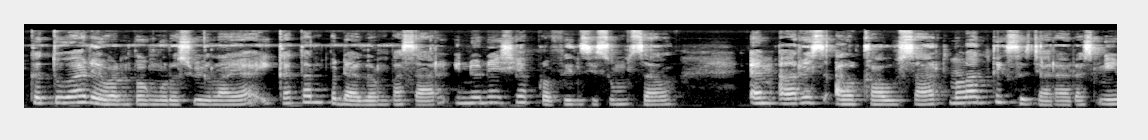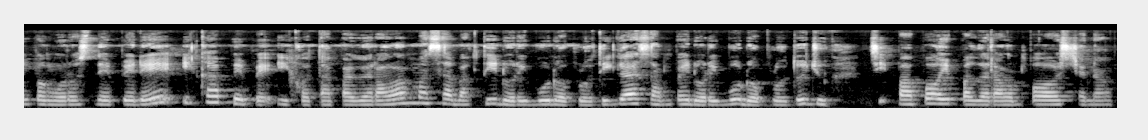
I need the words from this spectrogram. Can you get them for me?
Ketua Dewan Pengurus Wilayah Ikatan Pedagang Pasar Indonesia Provinsi Sumsel, M. Aris Al-Kausar melantik secara resmi pengurus DPD IKPPI Kota Pagaralam masa bakti 2023 sampai 2027. Cik Papoy Pagaralam Pos Channel.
